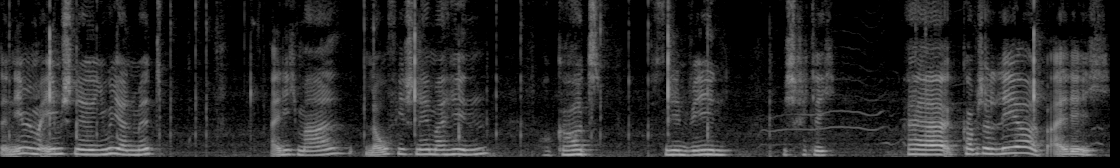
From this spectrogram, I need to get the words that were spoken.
dann nehmen wir mal eben schnell Julian mit. Halt dich mal. Lauf hier schnell mal hin. Oh Gott. Was sind denn Wehen? Wie schrecklich. Äh, komm schon, Leon, beeil dich.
